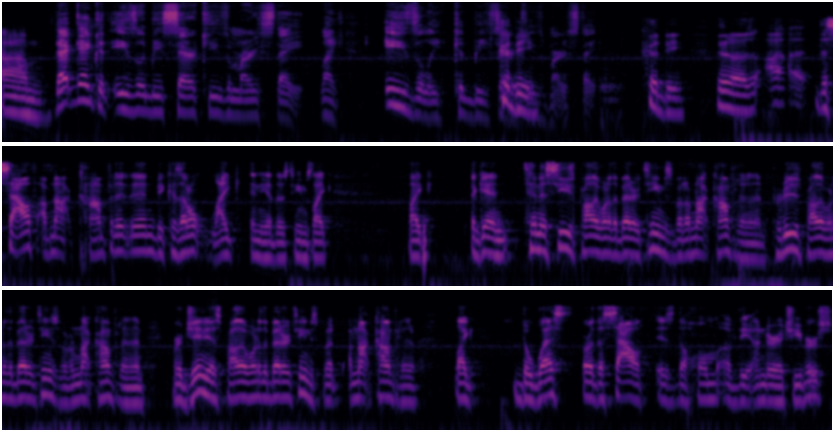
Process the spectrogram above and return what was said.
Um, that game could easily be Syracuse and Murray State. Like easily could be Syracuse, could be. Murray State. Could be. Who knows? Uh, the South, I'm not confident in because I don't like any of those teams. Like, like again, Tennessee is probably one of the better teams, but I'm not confident in them. Purdue is probably one of the better teams, but I'm not confident in them. Virginia is probably one of the better teams, but I'm not confident. In them. Like the West or the South is the home of the underachievers.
